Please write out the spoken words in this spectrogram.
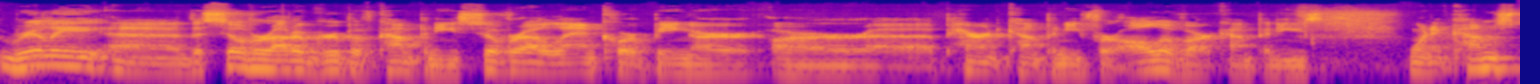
really uh, the Silverado group of companies, Silverado Land Corp being our, our uh, parent company for all of our companies, when it comes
